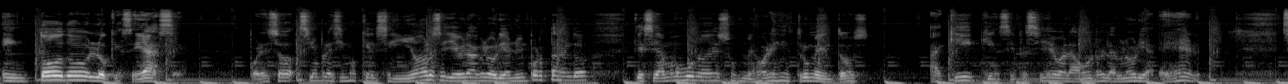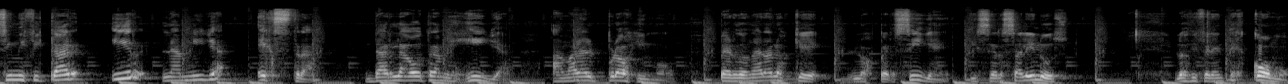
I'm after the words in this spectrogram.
en todo lo que se hace. Por eso siempre decimos que el Señor se lleve la gloria, no importando que seamos uno de sus mejores instrumentos aquí quien siempre se lleva la honra y la gloria es Él. Significar ir la milla extra, dar la otra mejilla, amar al prójimo, perdonar a los que los persiguen y ser sal y luz. Los diferentes cómo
